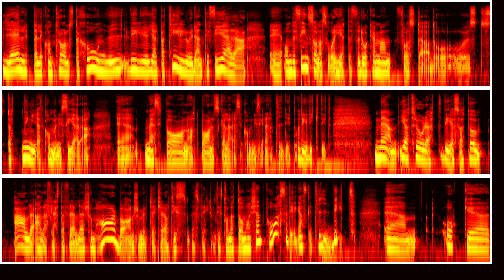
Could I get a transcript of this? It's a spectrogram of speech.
hjälp eller kontrollstation. Vi vill ju hjälpa till att identifiera eh, om det finns sådana svårigheter för då kan man få stöd och, och stöttning i att kommunicera eh, med sitt barn och att barnet ska lära sig kommunicera tidigt och det är viktigt. Men jag tror att det är så att de allra, allra flesta föräldrar som har barn som utvecklar autismspektrumtillstånd, att de har känt på sig det ganska tidigt. Um, och eh,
